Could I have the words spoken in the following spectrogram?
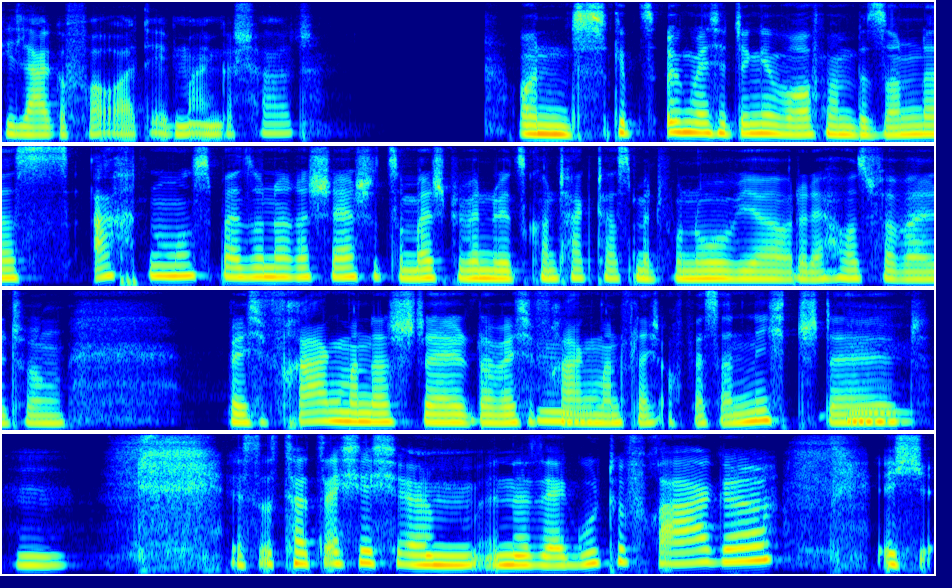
die Lage vor Ort eben angeschaut. Und gibt es irgendwelche Dinge, worauf man besonders achten muss bei so einer Recherche? Zum Beispiel, wenn du jetzt Kontakt hast mit Vonovia oder der Hausverwaltung, welche Fragen man da stellt oder welche hm. Fragen man vielleicht auch besser nicht stellt? Hm. Es ist tatsächlich ähm, eine sehr gute Frage. Ich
